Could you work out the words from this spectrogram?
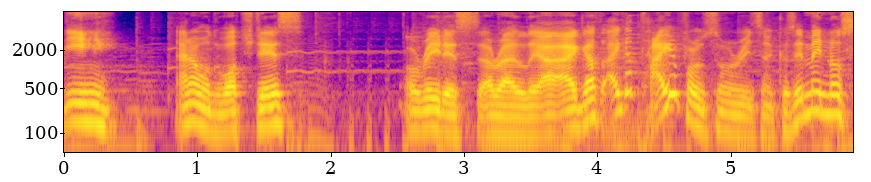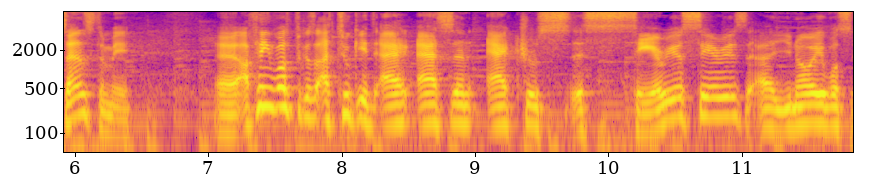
Eh, I don't want to watch this or read this. Uh, rather, I, I got I got tired for some reason because it made no sense to me. Uh, I think it was because I took it as an actual serious series. Uh, you know, it was.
